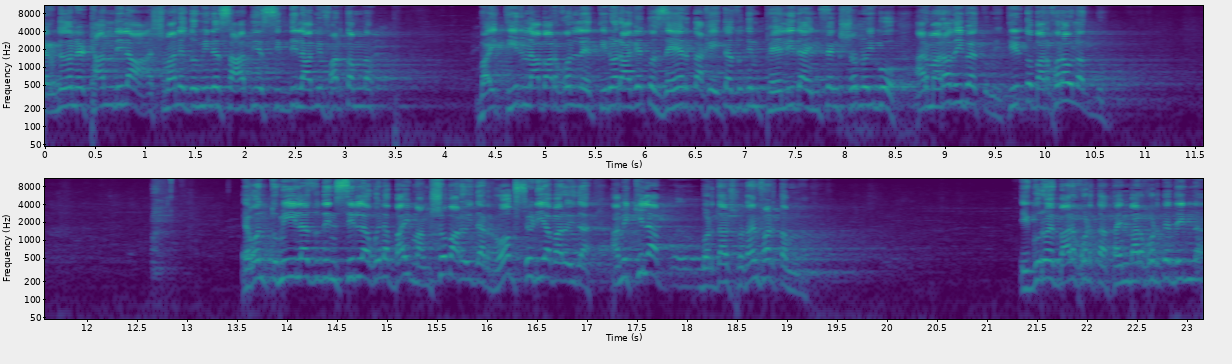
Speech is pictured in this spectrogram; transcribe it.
একজনে ঠান দিলা, আসমানে জমিনে সাহা দিয়ে শিখ দিলা, আমি ফারতাম না। ভাই, তীর না বার করলে তীরের আগে তো জেহের থাকে, এটা যদি ফেলি দেয় ইনফেকশন হইব, আর মারা দিবে তুমি, তীর তো বার করাও লাগবো। এখন তুমি ইলা যদি সিল্লা কইলা, ভাই, মাংস বার হই দা রগ সিডিয়া বার হই দা আমি কিলা বরদাস্ত করতাম আমি ফারতাম না। এগুলোই বার করতা তাই বার করতে দিন না।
